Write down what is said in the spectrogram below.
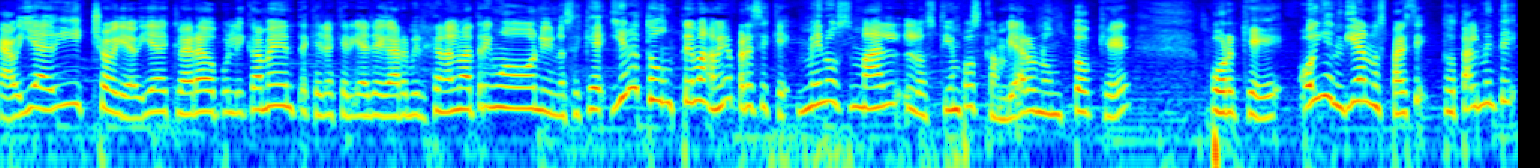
había dicho y había declarado públicamente que ella quería llegar virgen al matrimonio y no sé qué. Y era todo un tema, a mí me parece que menos mal los tiempos cambiaron un toque porque hoy en día nos parece totalmente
